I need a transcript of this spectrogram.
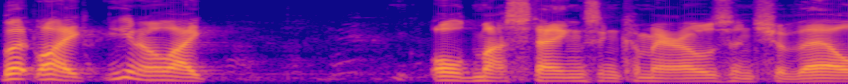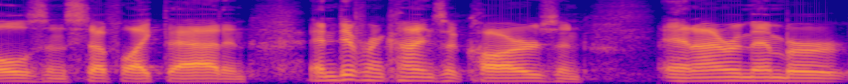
But like, you know, like old Mustangs and Camaros and Chevelles and stuff like that and, and different kinds of cars. And, and I remember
